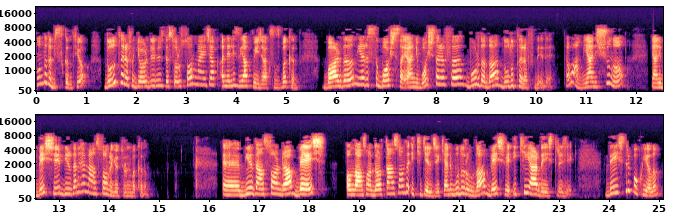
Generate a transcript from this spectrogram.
bunda da bir sıkıntı yok. Dolu tarafı gördüğünüzde soru sormayacak, analiz yapmayacaksınız. Bakın bardağın yarısı boşsa yani boş tarafı burada da dolu tarafı dedi. Tamam mı? Yani şunu yani 5'i birden hemen sonra götürün bakalım. Ee, birden sonra 5 ondan sonra 4'ten sonra da 2 gelecek. Yani bu durumda 5 ve 2 yer değiştirecek. Değiştirip okuyalım.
